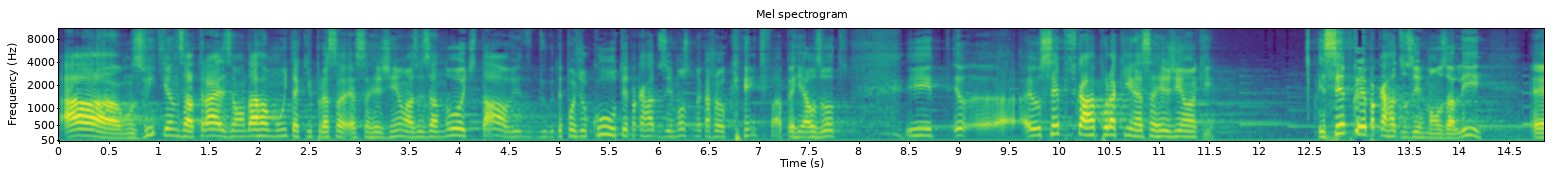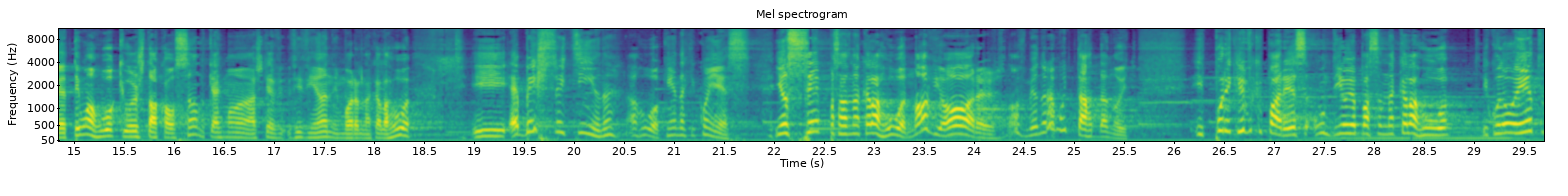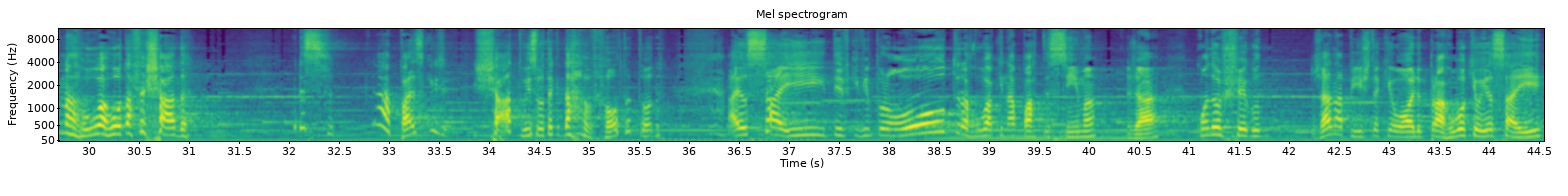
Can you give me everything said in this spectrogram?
Há uns 20 anos atrás, eu andava muito aqui por essa, essa região, às vezes à noite e tal, depois do culto, ia para casa dos irmãos comer cachorro quente, para aperrear os outros. E eu, eu sempre ficava por aqui, nessa região aqui. E sempre que eu ia para casa dos irmãos ali, é, tem uma rua que hoje está calçando, que a irmã, acho que é Viviane, mora naquela rua, e é bem estreitinho, né? A rua, quem ainda aqui conhece. E eu sempre passava naquela rua, nove horas, nove e meia, não era muito tarde da noite. E por incrível que pareça, um dia eu ia passando naquela rua, e quando eu entro na rua, a rua está fechada. Rapaz, que chato isso, vou ter que dar a volta toda. Aí eu saí, tive que vir por outra rua aqui na parte de cima, já. Quando eu chego já na pista, que eu olho para a rua que eu ia sair,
